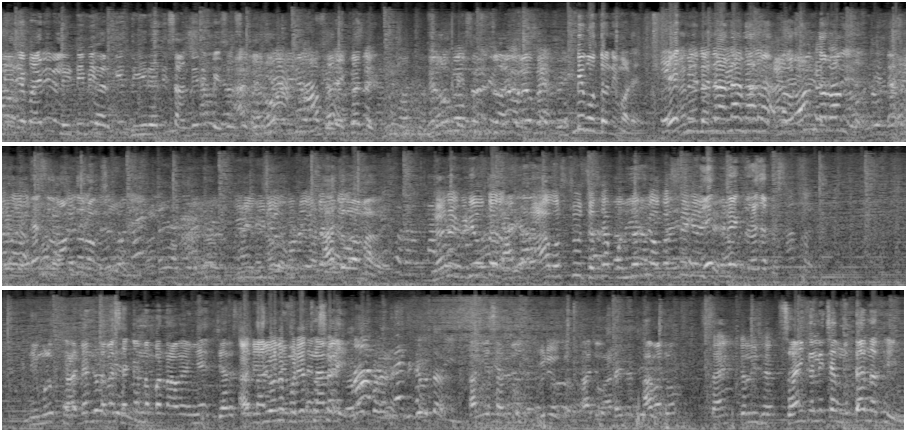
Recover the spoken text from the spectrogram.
લીટી જે મારી ને લીટી બી હરકી ધીરેથી શાંતિથી પેશન્સ કરો સર એક જ બી મુદ્દો નહીં મળે. એક મિનિટ. ના ના ના રોંગ તો રોંગ છે રોંગ તો રોંગ છે આ જોવામાં આવે. ના, આ વસ્તુ પંદરમી ઓગસ્ટ છે. નિમણૂક થાય તમે સેકન્ડ નંબર ના આવે અહીંયા. જ્યારે આ વિડીયોને ફરિયાદ થશે. અહીંયા સર વીડિયો. આ જો. આમાં સાઈન છે મુદ્દા નથી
